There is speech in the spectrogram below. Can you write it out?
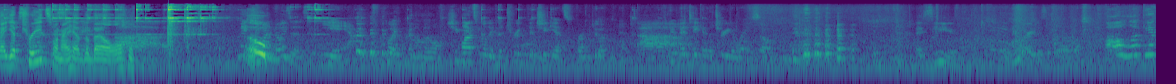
I get treats when I have the bell. Ah. Oh. Fun noises. Yeah. Good girl. She wants really the treat that she gets from doing it. Ah. We've been taking the treat away, so. I see. You You are just adorable. Oh, look at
